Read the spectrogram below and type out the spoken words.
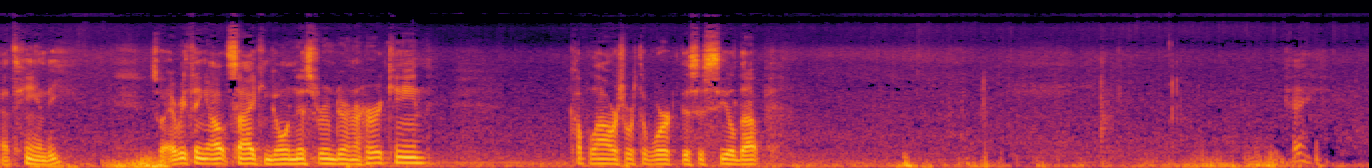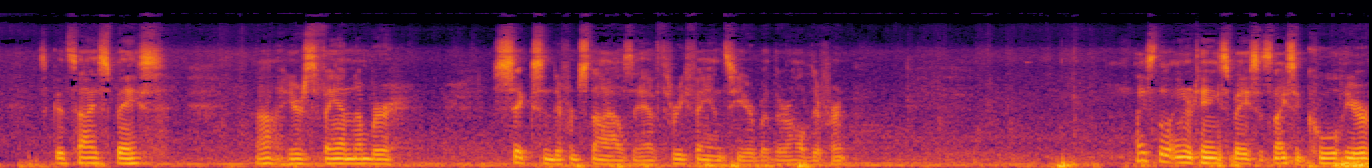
That's handy. So everything outside can go in this room during a hurricane. A couple hours worth of work. This is sealed up. Okay, it's a good size space. Uh, here's fan number six in different styles. They have three fans here, but they're all different. Nice little entertaining space. It's nice and cool here.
